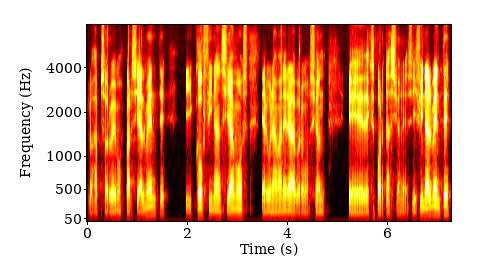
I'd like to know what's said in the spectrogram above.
los absorbemos parcialmente y cofinanciamos de alguna manera la promoción eh, de exportaciones. Y finalmente,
